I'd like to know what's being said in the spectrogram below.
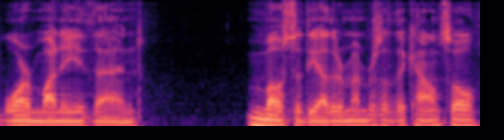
more money than most of the other members of the council,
